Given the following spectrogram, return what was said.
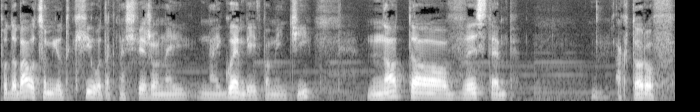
podobało, co mi utkwiło tak na świeżo naj, najgłębiej w pamięci, no to występ aktorów,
